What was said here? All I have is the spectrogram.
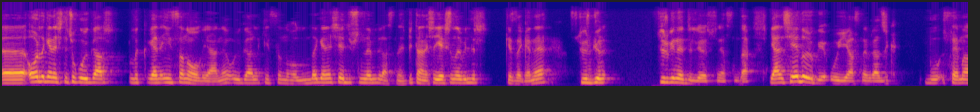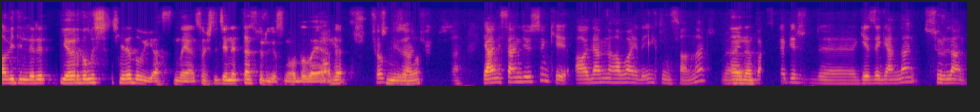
Ee, orada gene işte çok uygarlık gene insanoğlu yani. Uygarlık insanoğlunda gene şey düşünülebilir aslında. Bir tane şey yaşanabilir gezegene sürgün sürgün ediliyorsun aslında. Yani şeye de uyuyor aslında birazcık. Bu semavi dinlerin yaratılış şeyine de uyuyor aslında yani. Sonuçta cennetten sürülüyorsun orada da yani. Çok Şimdi güzel, ama. çok güzel. Yani sen diyorsun ki Adem'le Havva'ya ilk insanlar e, Aynen. başka bir e, gezegenden sürülen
